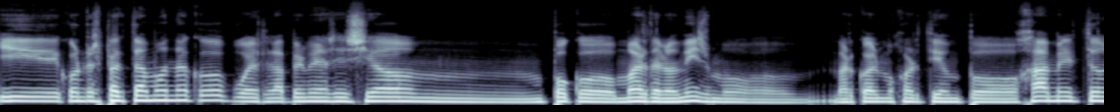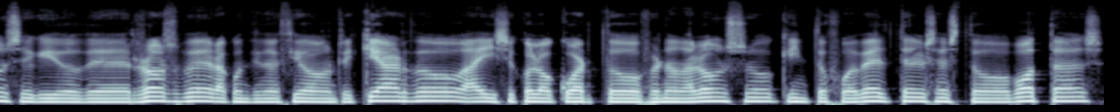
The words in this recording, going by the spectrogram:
Y con respecto a Mónaco, pues la primera sesión un poco más de lo mismo. Marcó el mejor tiempo Hamilton, seguido de Rosberg, a continuación Ricciardo, ahí se coló cuarto Fernando Alonso, quinto fue Vettel, sexto Bottas,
